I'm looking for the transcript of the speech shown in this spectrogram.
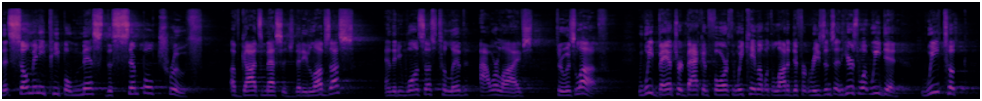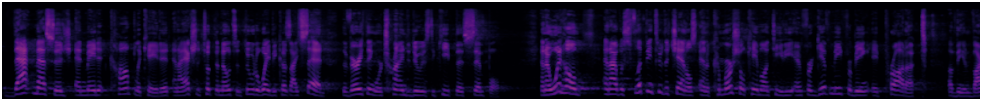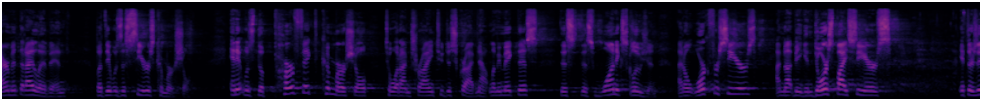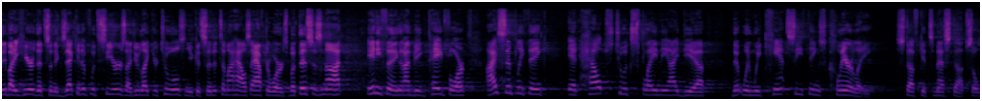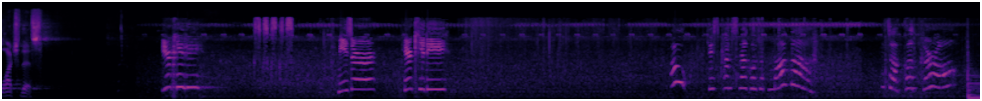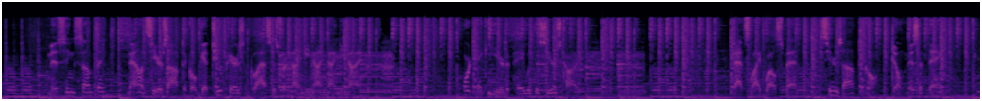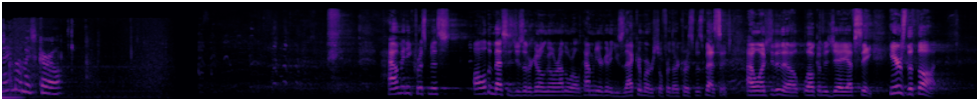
that so many people miss the simple truth of God's message that He loves us and that He wants us to live our lives through His love? And we bantered back and forth and we came up with a lot of different reasons. And here's what we did we took that message and made it complicated. And I actually took the notes and threw it away because I said the very thing we're trying to do is to keep this simple. And I went home and I was flipping through the channels and a commercial came on TV. And forgive me for being a product of the environment that I live in, but it was a Sears commercial. And it was the perfect commercial to what I'm trying to describe. Now, let me make this, this, this one exclusion. I don't work for Sears. I'm not being endorsed by Sears. If there's anybody here that's an executive with Sears, I do like your tools and you could send it to my house afterwards. But this is not anything that I'm being paid for. I simply think it helps to explain the idea that when we can't see things clearly, stuff gets messed up. So watch this. Here, kitty. Meezer, here, kitty. Oh, please come snuggle with mama. It's a good girl. Missing something? Now at Sears Optical, get two pairs of glasses for $99.99. Or take a year to pay with the Sears card. That's life well spent. Sears Optical. Don't miss a thing. Good night, mama's girl. How many Christmas, all the messages that are going to go around the world, how many are going to use that commercial for their Christmas message? I want you to know, welcome to JFC. Here's the thought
